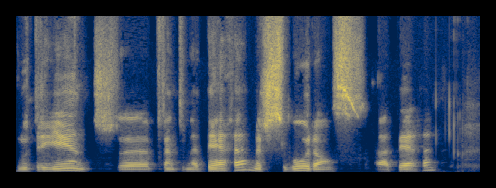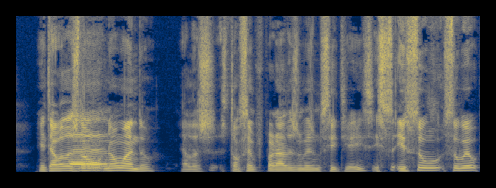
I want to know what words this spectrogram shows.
nutrientes, uh, portanto, na terra, mas seguram-se à terra. Então elas não, uh, não andam? Elas estão sempre paradas no mesmo sítio, é isso? Isso, isso sou, sou, eu,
